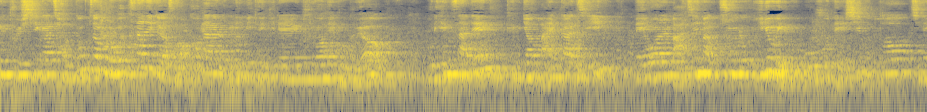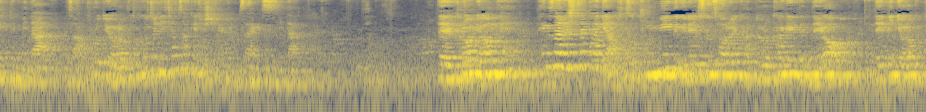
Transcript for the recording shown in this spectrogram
등 불씨가 전국적으로 확산이 되어서 커다란 울림이 되기를 기원해 보고요. 우리 행사는 금년 말까지 매월 마지막 주 일요일 오후 4시부터 진행됩니다. 그래서 앞으로도 여러분 꾸준히 참석해 주시면 감사하겠습니다. 네, 그러면 행사를 시작하기 앞서서 국민의례 순서를 갖도록 하겠는데요. 내빈 여러분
